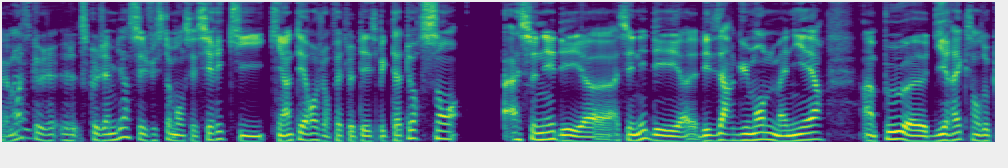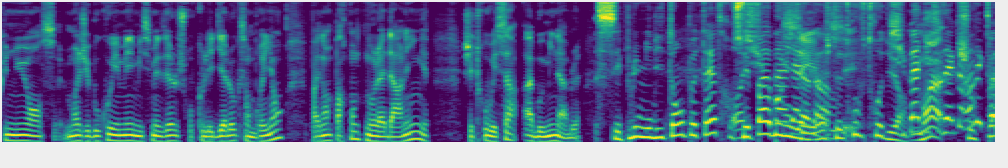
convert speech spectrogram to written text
Euh, Moi, ce que je- ce que j'aime bien, c'est justement ces séries qui, qui interrogent en fait le téléspectateur sans asséner des, euh, asséner des, euh, des arguments de manière un peu euh, directe, sans aucune nuance. Moi, j'ai beaucoup aimé Miss Maisel, je trouve que les dialogues sont brillants. Par exemple, par contre, Nola Darling, j'ai trouvé ça abominable. C'est plus militant peut-être Oh, C'est pas pas abominable. Je te trouve trop dur. Je suis pas Moi, du tout d'accord avec toi.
